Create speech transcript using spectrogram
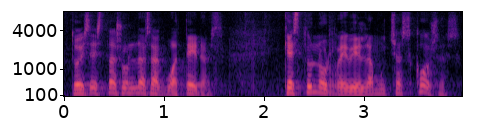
Entonces estas son las aguateras, que esto nos revela muchas cosas.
